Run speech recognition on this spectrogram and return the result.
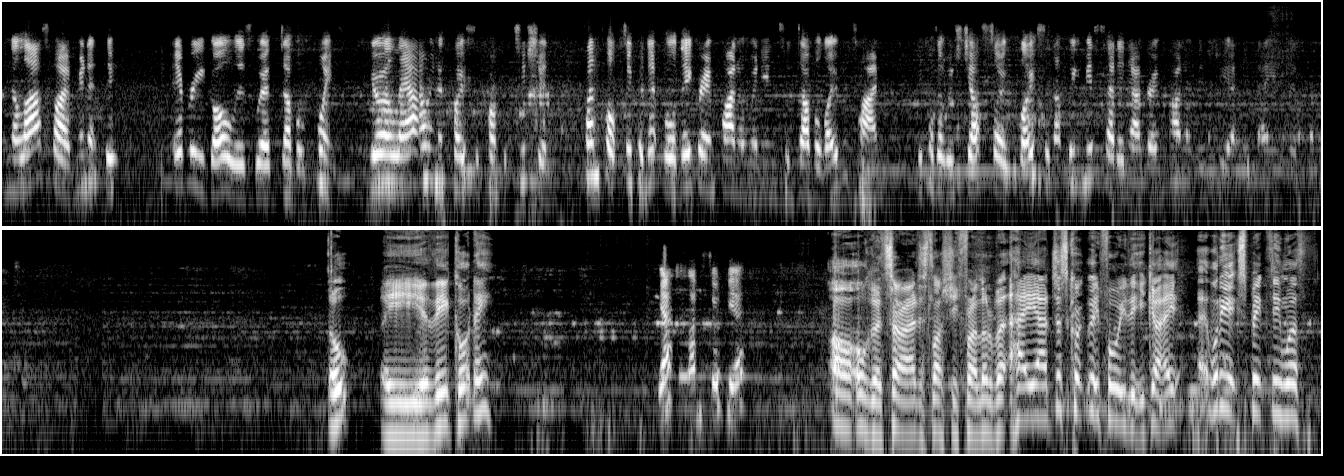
in the last five minutes, if every goal is worth double points, you're allowing a closer competition. Suncorp Super Netball, their grand final went into double overtime because it was just so close, and we missed that in our grand final this year in the ANZ Premiership. Oh, are you there, Courtney? Yeah, I'm still here. Oh, all good. Sorry, I just lost you for a little bit. Hey, uh, just quickly before you let you go, uh, what are you expecting with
